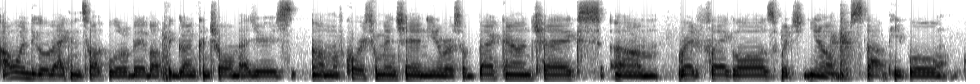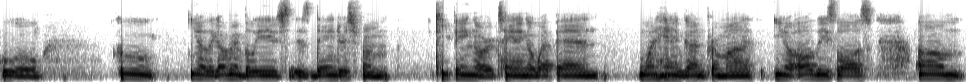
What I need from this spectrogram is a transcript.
I wanted to go back and talk a little bit about the gun control measures. Um, of course, we mentioned universal background checks, um, red flag laws, which you know stop people who who you know the government believes is dangerous from keeping or obtaining a weapon, one handgun per month. You know all these laws. Um,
